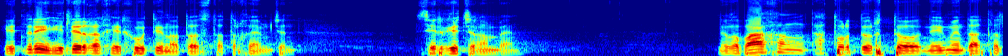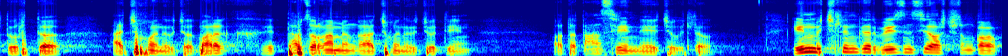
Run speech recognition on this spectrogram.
Эднэрийн хэлээр гарах эрхүүдийн одоос тодорхой хэмжээнд сэргээж байгаа юм байна. Нөгөө баахан татвар дөртөө, нийгмийн даатгалд өртөө аж ахуй нэгжүүд бараг 5 6 мянган аж ахуй нэгжүүдийн одоо дансыг нээж өглөө. Энэ мэтлэнгээр бизнесийн орчингоо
